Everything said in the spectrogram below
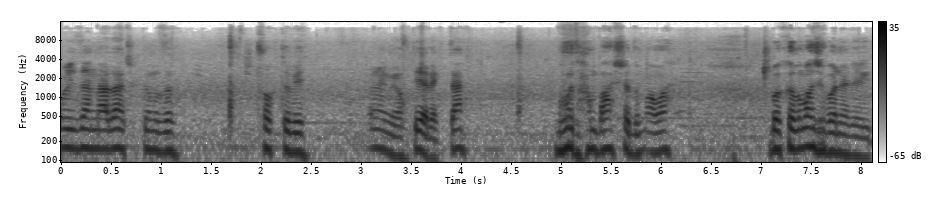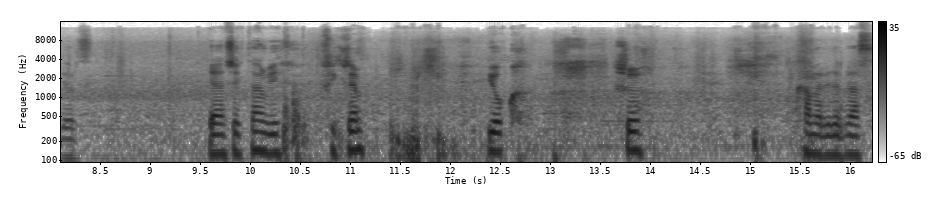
O yüzden nereden çıktığımızın çok da bir önemi yok diyerekten buradan başladım ama bakalım acaba nereye gidiyoruz. Gerçekten bir fikrim yok. Şu kamerayı da biraz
